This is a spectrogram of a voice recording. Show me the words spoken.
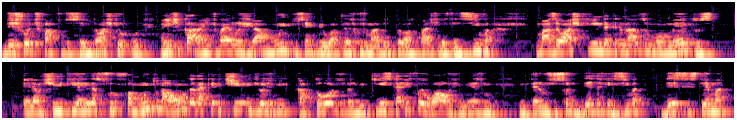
deixou de fato de ser. Então acho que o, a gente, claro, a gente vai elogiar muito sempre o Atlético de Madrid pela parte defensiva, mas eu acho que em determinados momentos ele é um time que ainda surfa muito na onda daquele time de 2014, 2015, que ali foi o auge mesmo em termos de solidez defensiva desse sistema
